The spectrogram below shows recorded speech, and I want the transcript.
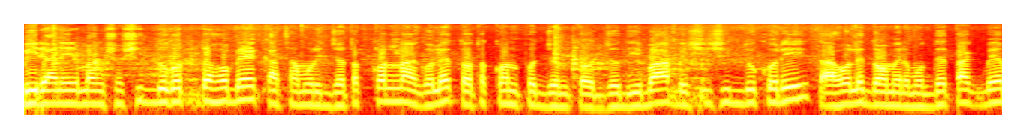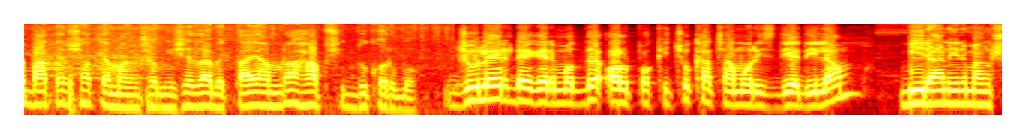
বিরিয়ানির মাংস সিদ্ধ করতে হবে কাঁচামরিচ যতক্ষণ না গলে ততক্ষণ পর্যন্ত। যদি বা বেশি সিদ্ধ করি তাহলে দমের মধ্যে থাকবে ভাতের সাথে মাংস মিশে যাবে তাই আমরা হাফ সিদ্ধ করব। জুলের ডেগের মধ্যে অল্প কিছু কাঁচামরিচ দিয়ে দিলাম। বিরিয়ানির মাংস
